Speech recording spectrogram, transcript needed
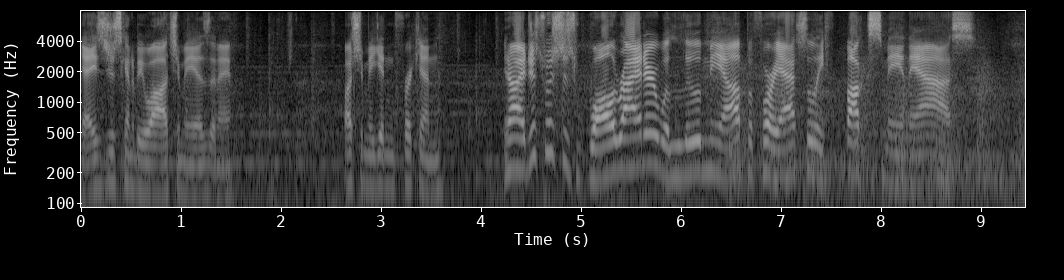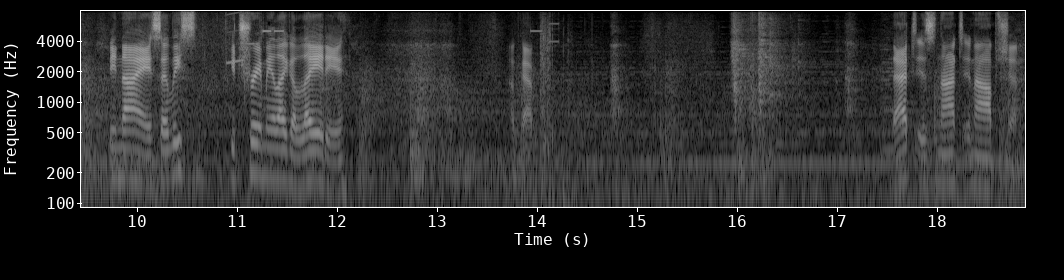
Yeah, he's just gonna be watching me, isn't he? Watching me getting freaking you know, I just wish this Walrider would lube me up before he absolutely fucks me in the ass. Be nice. At least you treat me like a lady. Okay. That is not an option.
